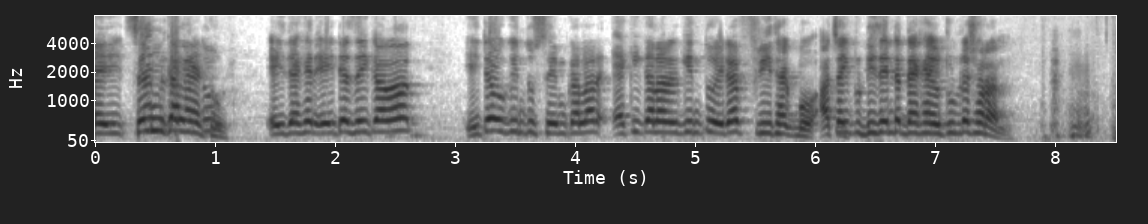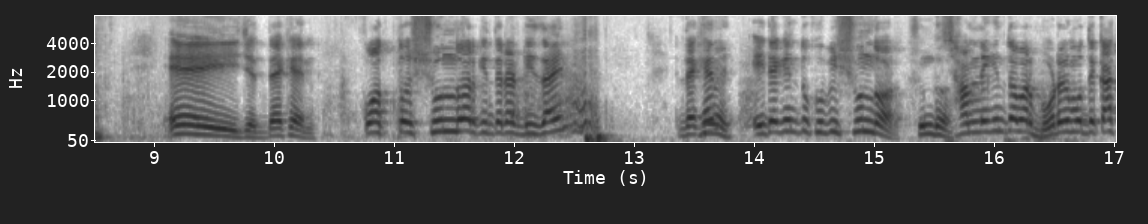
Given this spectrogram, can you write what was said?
এই colour কিন্তু- tool। এই দেখেন এইটা যেই কালার এটাও কিন্তু সেম কালার একই কালারের কিন্তু এটা ফ্রি থাকব। আচ্ছা একটু ডিজাইনটা দেখাই টুলটা সরান। এই যে দেখেন কত সুন্দর কিন্তু এটা ডিজাইন দেখেন এটা কিন্তু খুবই সুন্দর। সুন্দর। সামনে কিন্তু আবার বোর্ডের মধ্যে কাজ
